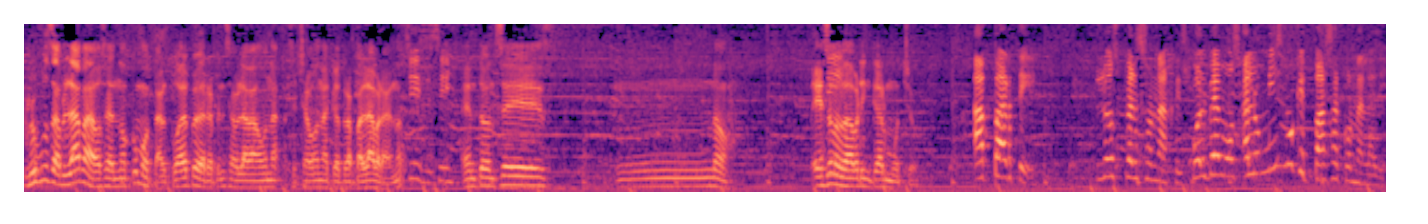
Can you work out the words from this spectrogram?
Rufus hablaba, o sea, no como tal cual, pero de repente se hablaba una, se echaba una que otra palabra, ¿no? Sí, sí, sí. Entonces. mm, no. Eso Sí. me va a brincar mucho. Aparte, los personajes. Volvemos a lo mismo que pasa con Aladdin.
